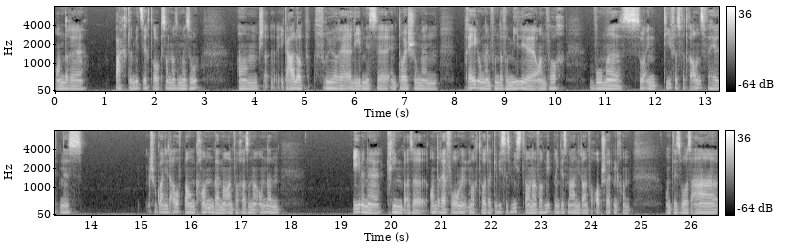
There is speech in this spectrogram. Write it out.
andere Bachtel mit sich trägt, sagen wir es mal so. Ähm, egal ob frühere Erlebnisse, Enttäuschungen, Prägungen von der Familie einfach, wo man so ein tiefes Vertrauensverhältnis schon gar nicht aufbauen kann, weil man einfach aus einer anderen Ebene kommt, also andere Erfahrungen gemacht hat, ein gewisses Misstrauen einfach mitbringt, das man auch nicht einfach abschalten kann. Und das, was auch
